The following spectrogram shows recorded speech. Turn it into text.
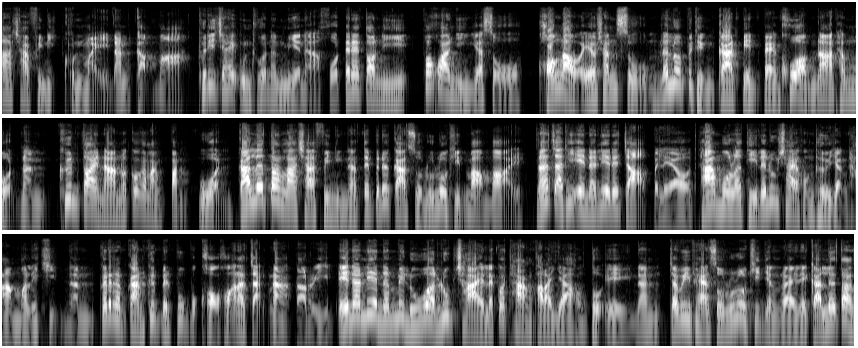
ราชา Phoenix คนใหม่นั้นกลับมา เพื่อที่จะให้อุลธวนนั้นมีอนาคตและในตอนนี้เพราะความหยิ่งยโสของเหล่าเอลชั้นสูง และรวมไปถึงการเปลี่ยนแปลงขั้วอำนาจทั้งหมดนั้น คลื่นใต้น้ำแล้วก็กำลังปั่นป่วน การเลือกตั้งราชา Phoenix นั้นเต็มไปด้วยการสมรู้ร่วมคิดมากมาย หลังจากที่เอเนเลียนได้จากไปแล้ว ทางโมลาทีและลูกชายของเธออย่างทางมาเลคิธนั้น ก็ได้ทำการขึ้นเป็นผู้ปกครองของอาณาจักรนาการีธเอเนเลียนนั้นไม่รู้ว่าลูกชายและก็ทางภรรยาของตัวเองนั้น จะมีแผนสมรู้ร่วมคิดอย่างไรในการเลือกตั้ง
